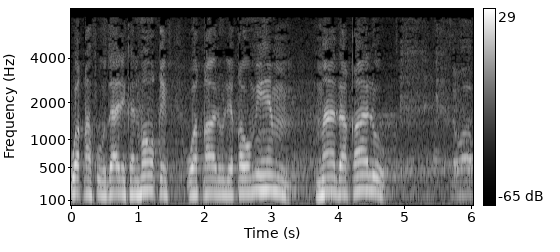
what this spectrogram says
وقفوا ذلك الموقف وقالوا لقومهم ماذا قالوا؟ ثواب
